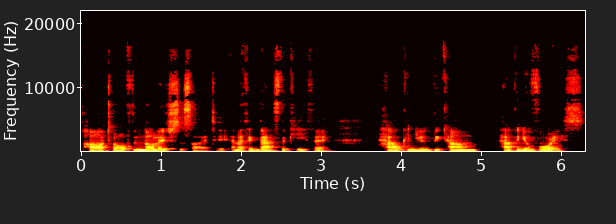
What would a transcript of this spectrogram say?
part of the knowledge society. And I think that's the key thing. How can you become, how can your voice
